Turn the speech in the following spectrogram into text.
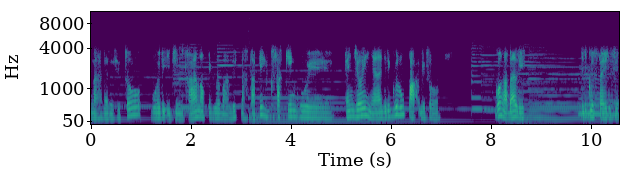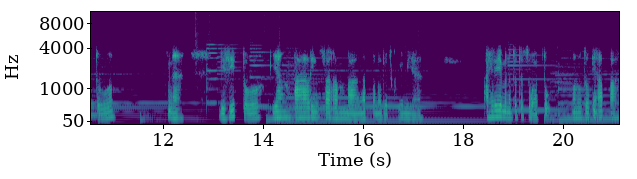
Nah dari situ gue diizinkan, oke gue balik. Nah tapi saking gue enjoynya, jadi gue lupa gitu loh. Gue nggak balik. Jadi gue stay di situ. Nah di situ yang paling serem banget menurut gue ini ya. Akhirnya dia menuntut sesuatu. Menuntutnya apa?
